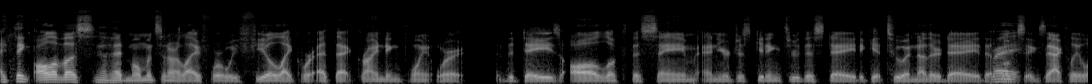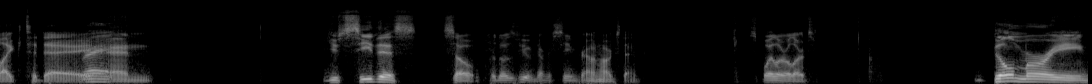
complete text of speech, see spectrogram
I think all of us have had moments in our life where we feel like we're at that grinding point where the days all look the same and you're just getting through this day to get to another day that Right. looks exactly like today Right. and you see this so for those of you who've never seen groundhog's day spoiler alerts bill murray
